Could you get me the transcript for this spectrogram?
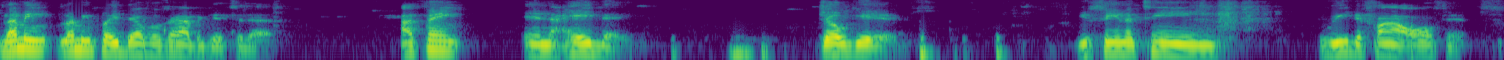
Let me let me play devil's advocate to that. I think in the heyday, Joe Gibbs, you've seen a team redefine offense.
